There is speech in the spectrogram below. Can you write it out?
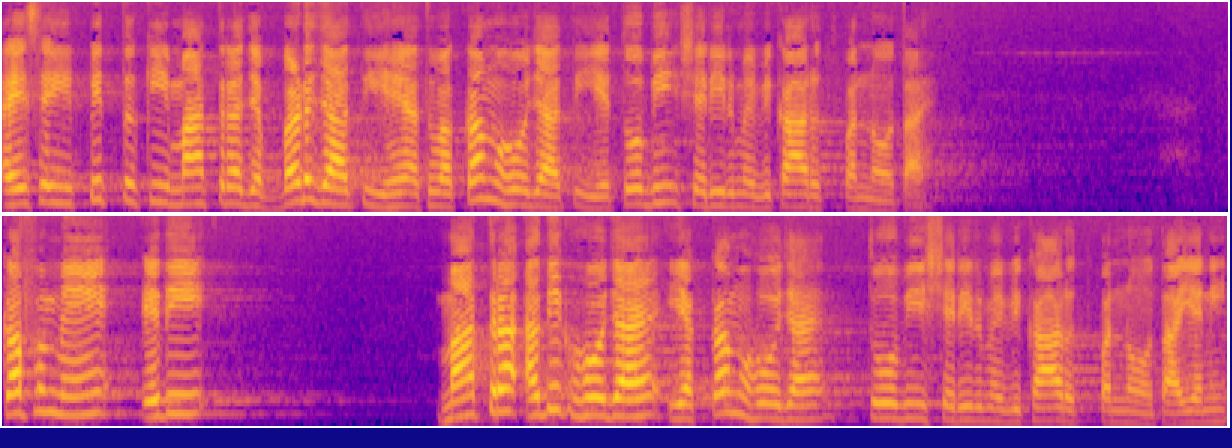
ऐसे ही पित्त की मात्रा जब बढ़ जाती है अथवा कम हो जाती है तो भी शरीर में विकार उत्पन्न होता है। कफ में यदि मात्रा अधिक हो जाए या कम हो जाए तो भी शरीर में विकार उत्पन्न होता है, यानी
